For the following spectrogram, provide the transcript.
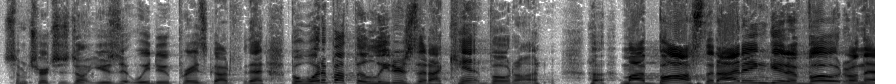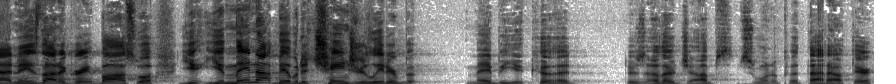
Some churches don't use it. We do, praise God for that. But what about the leaders that I can't vote on? My boss that I didn't get a vote on that and he's not a great boss. Well, you, you may not be able to change your leader, but maybe you could. There's other jobs. Just want to put that out there.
